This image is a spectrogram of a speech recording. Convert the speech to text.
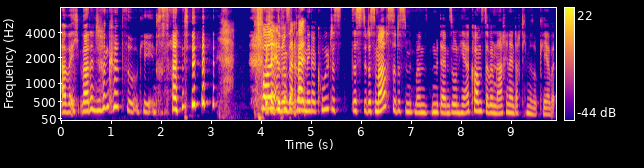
Aber ich war dann schon kurz so, okay, interessant. Voll ich hab dann interessant, gesagt, ja, weil mega cool, dass, dass du das machst, so dass du mit, meinem, mit deinem Sohn herkommst. Aber im Nachhinein dachte ich mir so, okay, aber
